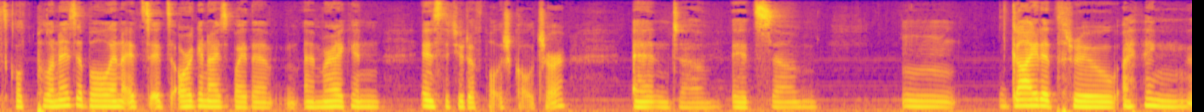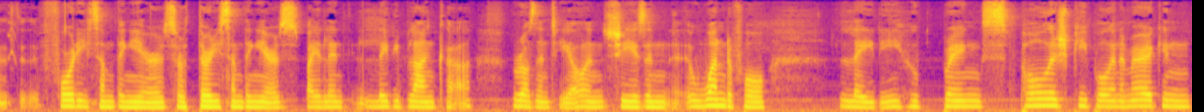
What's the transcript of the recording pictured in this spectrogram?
it's called Polonaise Ball, and it's it's organized by the American Institute of Polish Culture, and um, it's um, mm, guided through I think forty something years or thirty something years by Lady Blanka Rosenstiel, and she is an, a wonderful lady who brings Polish people and American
